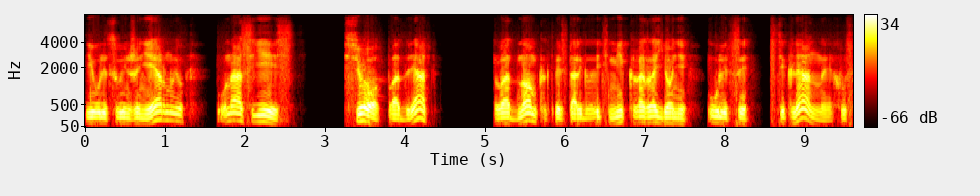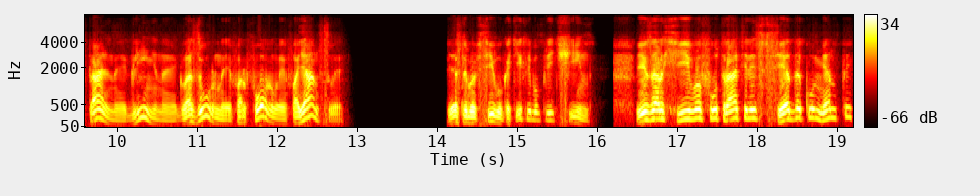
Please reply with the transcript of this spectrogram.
и улицу инженерную. У нас есть все подряд в одном, как теперь стали говорить, микрорайоне улицы стеклянные, хрустальные, глиняные, глазурные, фарфоровые, фаянсовые. Если бы в силу каких-либо причин из архивов утратились все документы,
